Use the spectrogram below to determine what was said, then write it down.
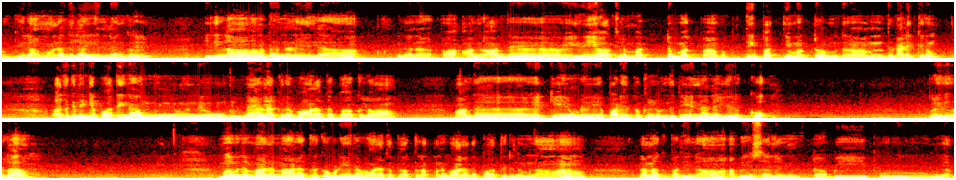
ஓகேங்களா மனதில் எண்ணங்கள் இல்லாத நிலையில் அந்த அந்த இறையாற்றில் மட்டும் பற்றி பற்றி மட்டும் வந்து வந்து நினைக்கணும். அதுக்கு நீங்கள் பார்த்தீங்கன்னா வந்து உங்களுக்கு மேலே இருக்கிற வானத்தை பார்க்கலாம். அந்த இயற்கையினுடைய படைப்புகள் வந்துட்டு என்னென்ன இருக்கோ. புரியுதுங்களா? இந்த வந்து ம- மேலே இருக்கக்கூடிய இந்த வானத்தை பார்க்கலாம். அந்த வானத்தை பார்த்துருந்தோம்னா நமக்கு பார்த்தீங்கன்னா அப்படியே சைலண்ட்டாக அப்படியே பொறுமையாக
